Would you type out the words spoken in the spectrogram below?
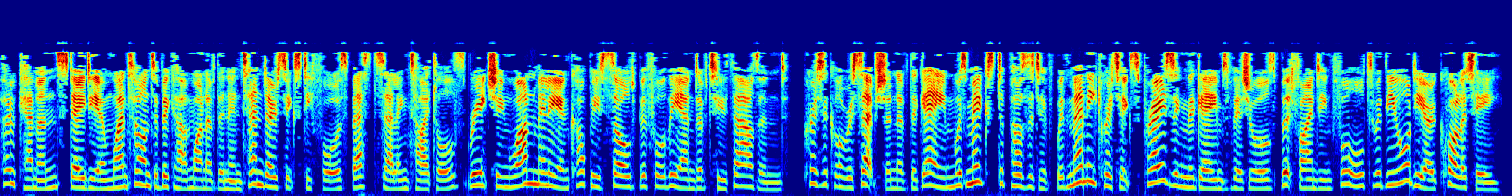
Pokémon Stadium went on to become one of the Nintendo 64's best-selling titles, reaching 1 million copies sold before the end of 2000. Critical reception of the game was mixed to positive, with many critics praising the game's visuals but finding fault with the audio quality.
